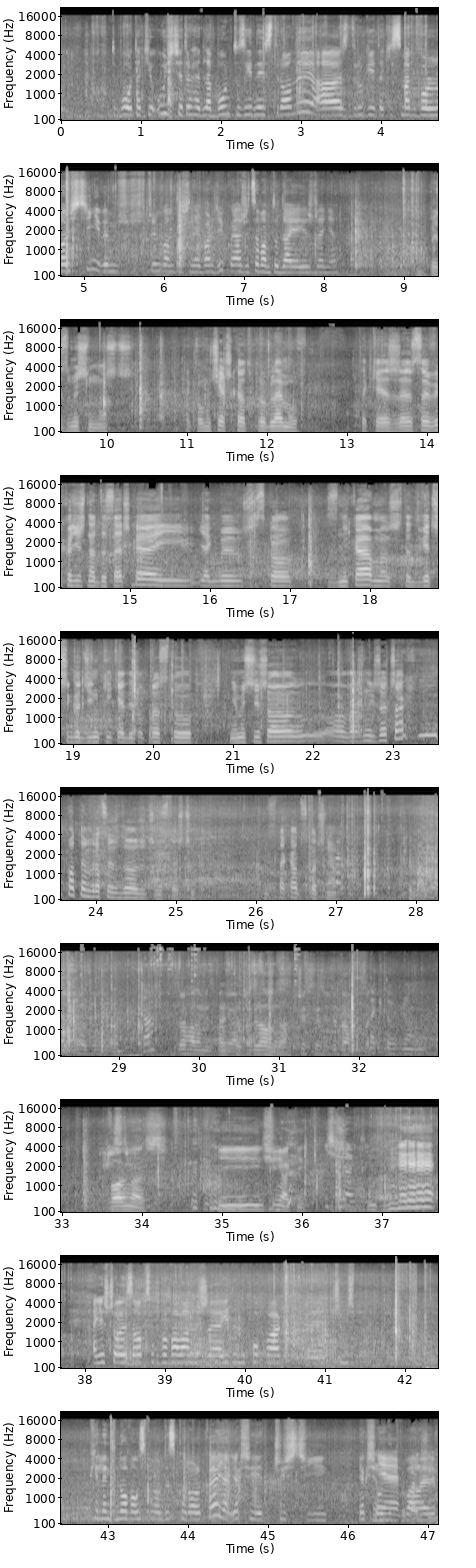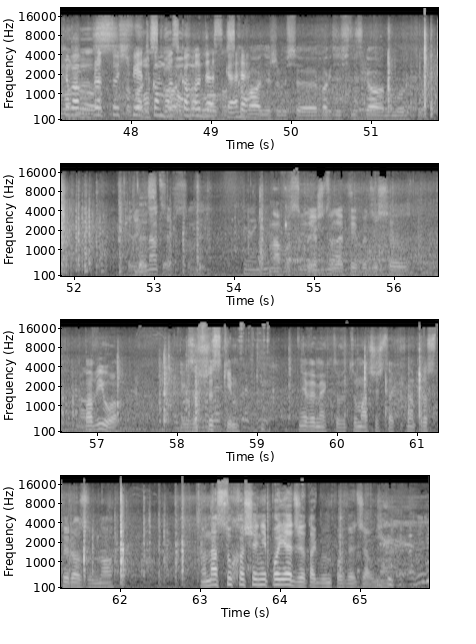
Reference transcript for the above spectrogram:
to było takie ujście trochę dla buntu z jednej strony, a z drugiej taki smak wolności. Nie wiem, z czym Wam to się najbardziej kojarzy, co Wam to daje jeżdżenie. Bezmyślność, taką ucieczkę od problemów. Takie, że sobie wychodzisz na deseczkę i jakby wszystko znika. Masz te 2-3 godzinki, kiedy po prostu nie myślisz o, o ważnych rzeczach i potem wracasz do rzeczywistości. To jest taka odskocznia. Chyba. trochę nam jest Tak to wygląda. Tak to wygląda. Wolność. I siniaki. A jeszcze zaobserwowałam, że jeden chłopak e, czymś pielęgnował swoją deskorolkę. Jak, jak się je czyści, jak się o Nie, ale chyba po prostu świeczką woskową deskę. Woskowanie, żeby się bardziej ślizgała na murki. Pielęgnacja w sumie. Nawoskujesz, to lepiej będzie się bawiło. Jak ze wszystkim. Nie wiem jak to wytłumaczyć tak na prosty rozum. No, no na sucho się nie pojedzie, tak bym powiedział. No.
